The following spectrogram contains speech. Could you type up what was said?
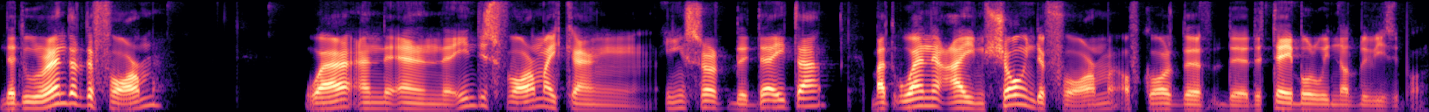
that will render the form where and, and in this form I can insert the data. But when I'm showing the form of course the, the, the table will not be visible.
